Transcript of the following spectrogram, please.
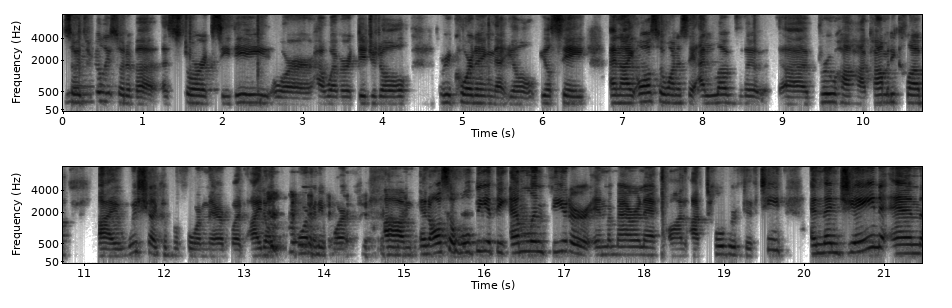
So it's really sort of a, a historic CD or however digital recording that you'll you'll see. And I also want to say I love the uh, Brouhaha Comedy Club. I wish I could perform there, but I don't perform anymore. Um, and also, we'll be at the Emelin Theater in Mamaroneck on October 15th. And then Jane and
